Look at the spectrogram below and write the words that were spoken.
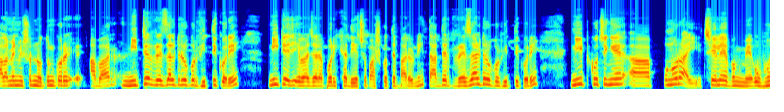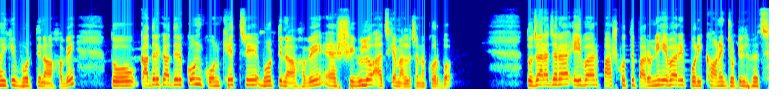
আলামিন মিশন নতুন করে আবার নিটের রেজাল্টের উপর ভিত্তি করে নিটে এবার যারা পরীক্ষা দিয়েছ, পাশ করতে পারোনি, তাদের রেজাল্টের উপর ভিত্তি করে নিট কোচিংয়ে পুনরায় ছেলে এবং মেয়ে উভয়কে ভর্তি নেওয়া হবে। তো কাদের কাদের কোন কোন ক্ষেত্রে ভর্তি নেওয়া হবে সেগুলো আজকে আমি আলোচনা করব। তো যারা যারা এইবার পাশ করতে পারোনি, এবারে পরীক্ষা অনেক জটিল হয়েছে,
